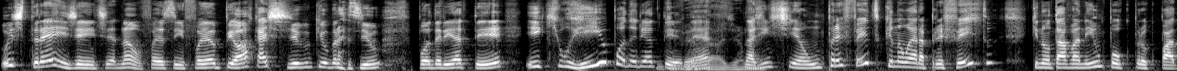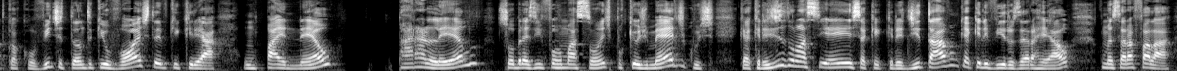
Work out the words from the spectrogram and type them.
Os três, gente, não, foi assim, foi o pior castigo que o Brasil poderia ter e que o Rio poderia ter, verdade, né? irmão. A gente tinha um prefeito que não era prefeito, que não estava nem um pouco preocupado com a Covid, tanto que o Voz teve que criar um painel paralelo sobre as informações, porque os médicos que acreditam na ciência, que acreditavam que aquele vírus era real, começaram a falar:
